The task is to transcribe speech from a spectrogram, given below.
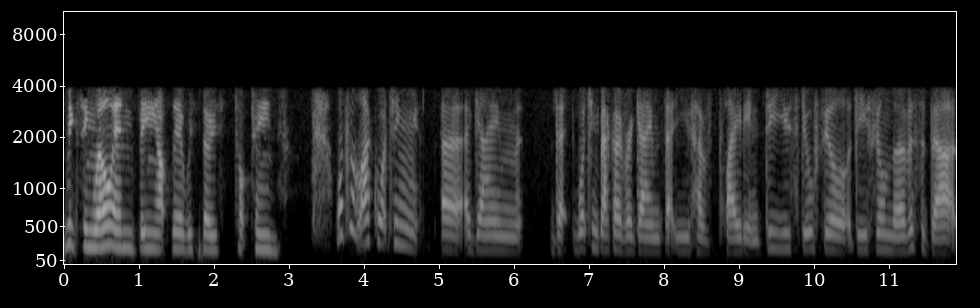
mixing well and being up there with those top teams. What's it like watching uh, a game that watching back over a game that you have played in? Do you still feel do you feel nervous about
